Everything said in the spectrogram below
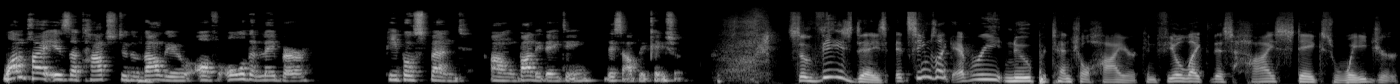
One Pi is attached to the value of all the labor people spend on validating this application. So these days, it seems like every new potential hire can feel like this high stakes wager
